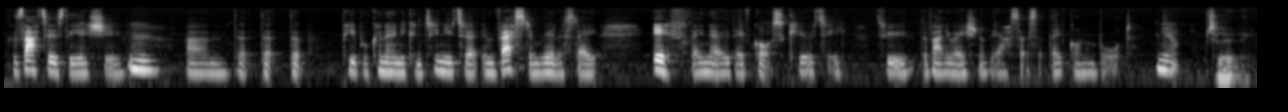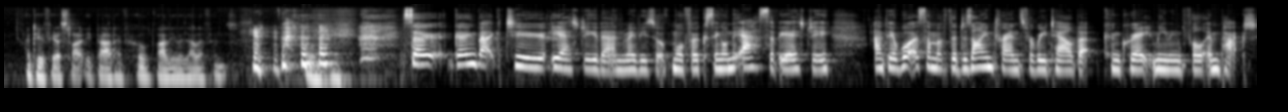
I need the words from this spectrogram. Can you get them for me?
because that is the issue mm. um, that, that that people can only continue to invest in real estate if they know they've got security through the valuation of the assets that they've gone and bought. Yeah. Absolutely. I do feel slightly bad. I've called value as elephants. so going back to ESG then, maybe sort of more focusing on the S of ESG, Anthea, what are some of the design trends for retail that can create meaningful impact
